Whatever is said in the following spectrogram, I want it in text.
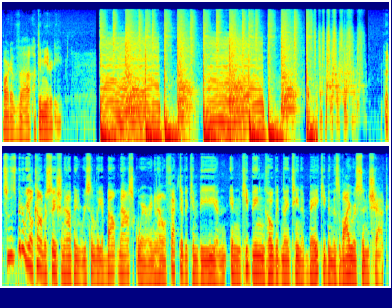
part of uh, a community. But so there's been a real conversation happening recently about mask wearing and how effective it can be in, in keeping COVID 19 at bay, keeping this virus in check.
